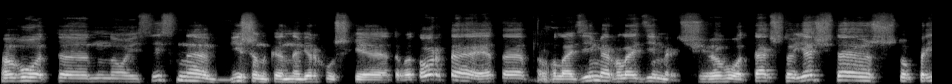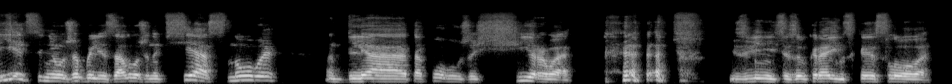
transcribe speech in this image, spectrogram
Вот, э, но, естественно, вишенка на верхушке этого торта – это Владимир Владимирович. Вот, так что я считаю, что при Ельцине уже были заложены все основы для такого уже щирого извините за украинское слово,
